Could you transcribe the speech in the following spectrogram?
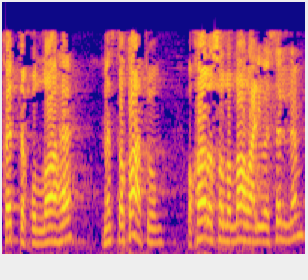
فاتقوا الله ما استطعتم. وقال صلى الله عليه وسلم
